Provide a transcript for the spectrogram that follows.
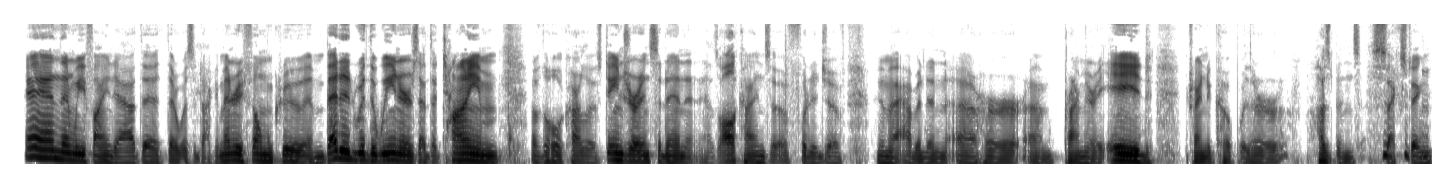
And then we find out that there was a documentary film crew embedded with the Wieners at the time of the whole Carlos Danger incident, and it has all kinds of footage of Huma Abedin, uh, her um, primary aide, trying to cope with her husband's sexting.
